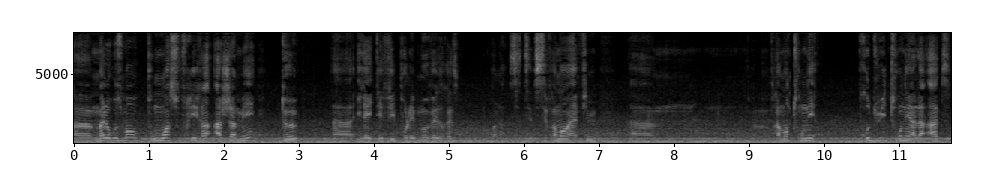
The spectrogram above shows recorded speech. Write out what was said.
euh, malheureusement pour moi souffrira à jamais de euh, il a été fait pour les mauvaises raisons. Voilà, c'est vraiment un film vraiment tourné, produit, tourné à la hâte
